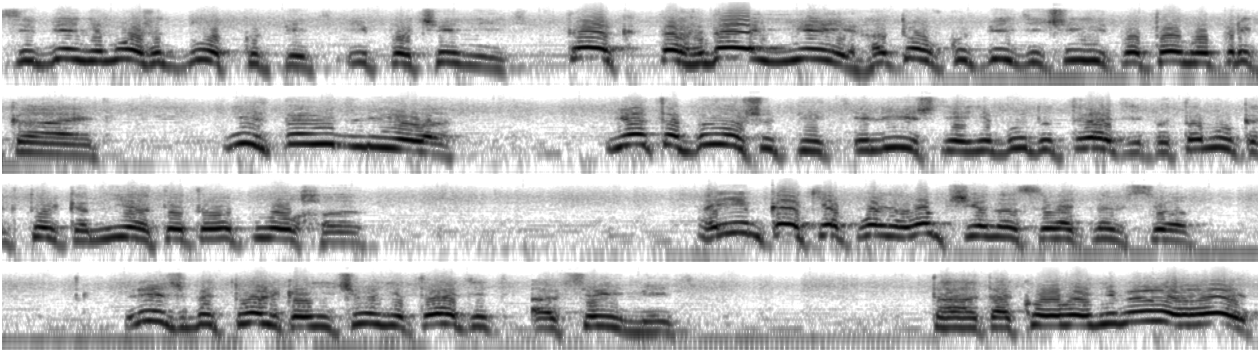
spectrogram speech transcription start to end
Себе не может блок купить и починить. Так, тогда ей готов купить и чинить, потом упрекает. Несправедливо. Я-то брошу пить и лишнее не буду тратить, потому как только мне от этого плохо. А им, как я понял, вообще насрать на все. Лишь бы только ничего не тратить, а все иметь. Да, такого не бывает.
